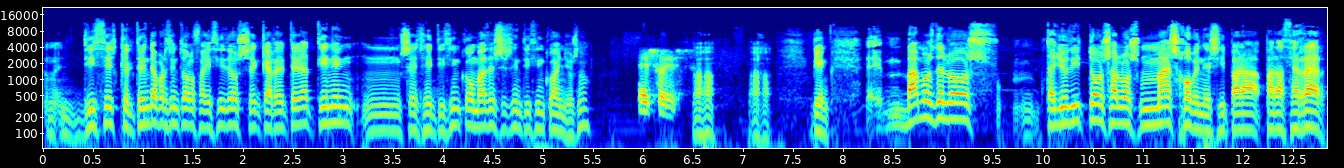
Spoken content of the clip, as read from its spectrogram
Dices que el 30% de los fallecidos en carretera tienen 65 mm, o más de 65 años, ¿no? Eso es. Ajá. Ajá. Bien, eh, vamos de los talluditos a los más jóvenes y para, para cerrar,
